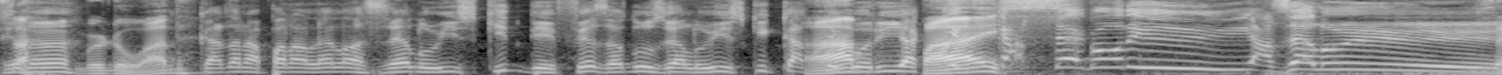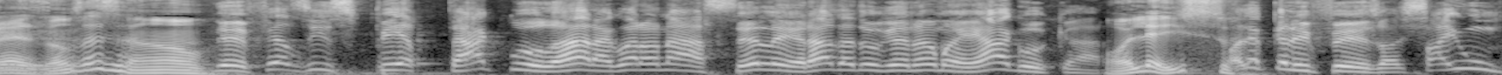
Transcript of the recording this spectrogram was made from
Renan, bordoada. Cada na paralela, Zé Luiz. Que defesa do Zé Luiz. Que categoria. Rapaz. Que categoria, Zé Luiz. Zezão, Zezão. Defesa espetacular. Agora na acelerada do Renan Manhago, cara. Olha isso. Olha o que ele fez. Ó. Saiu um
